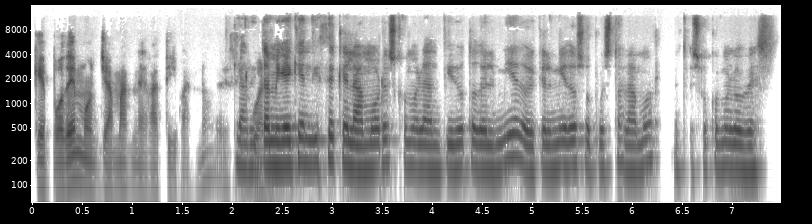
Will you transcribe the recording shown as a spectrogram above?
que podemos llamar negativas, ¿no? claro, y también hay quien dice que el amor es como el antídoto del miedo y que el miedo es opuesto al amor. ¿Eso cómo lo ves?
